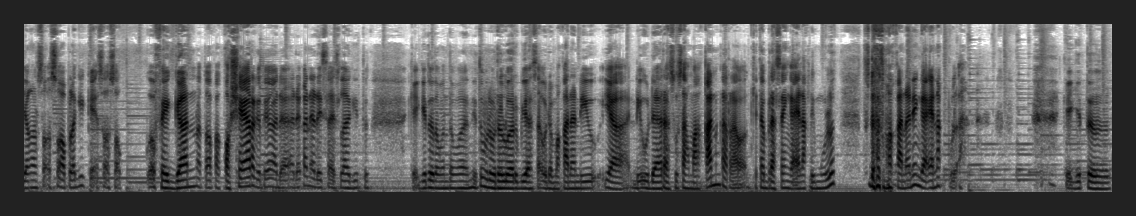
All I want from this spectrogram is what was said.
Jangan sok-sok lagi kayak sok-sok vegan atau apa kosher gitu ya. Ada ada kan ada istilah-istilah gitu. Kayak gitu teman-teman. Itu benar-benar luar biasa. Udah makanan di ya di udara susah makan karena kita berasa nggak enak di mulut. Terus dapat makanannya nggak enak pula. Kayak gitu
